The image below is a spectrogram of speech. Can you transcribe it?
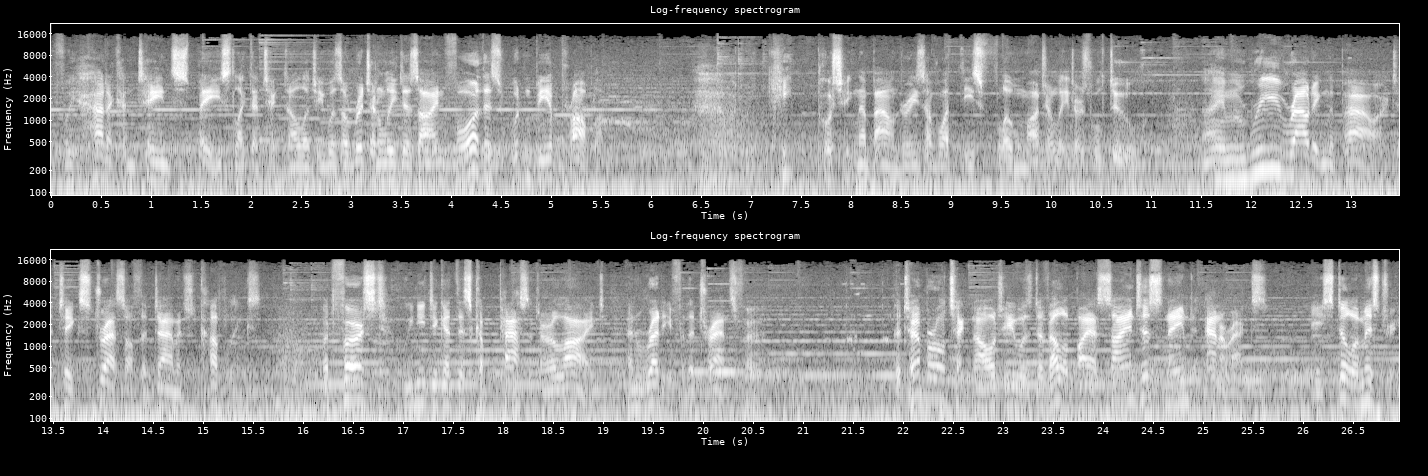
If we had a contained space like the technology was originally designed for, this wouldn't be a problem. But we keep pushing the boundaries of what these flow modulators will do. I'm rerouting the power to take stress off the damaged couplings. But first, we need to get this capacitor aligned and ready for the transfer. The temporal technology was developed by a scientist named Annorax. He's still a mystery,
